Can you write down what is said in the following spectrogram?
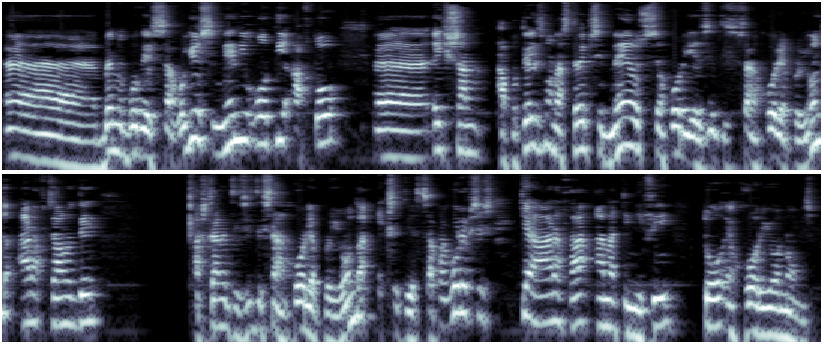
Ε, μπαίνουν εμπόδια στις εισαγωγές σημαίνει ότι αυτό ε, έχει σαν αποτέλεσμα να στρέψει μέρο τη εγχώρια ζήτηση στα εγχώρια προϊόντα, άρα αυξάνονται, αυξάνεται η ζήτηση στα εγχώρια προϊόντα εξαιτίας της απαγόρευσης και άρα θα ανατιμηθεί το εγχώριο νόμισμα.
